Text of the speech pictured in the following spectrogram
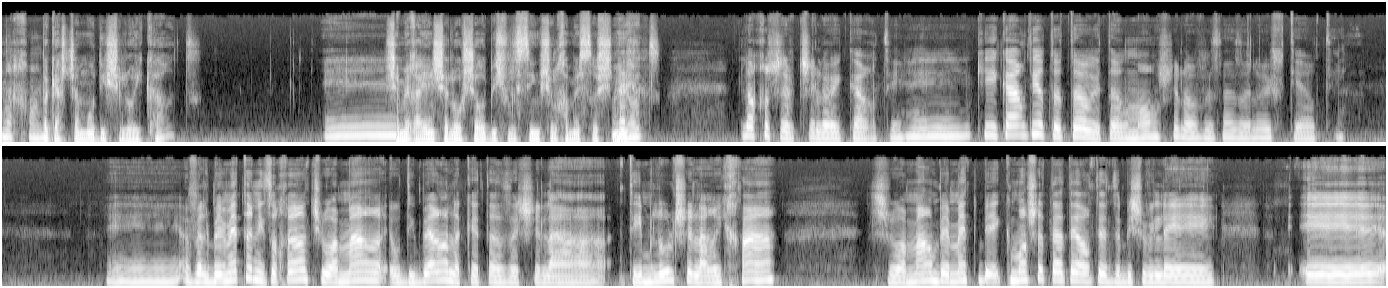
נכון. פגשת שם מודי שלא הכרת? אה, שמראיין שלוש שעות בשביל סינק של 15 שניות? לא חושבת שלא הכרתי, כי הכרתי אותו טוב, את ההומור שלו וזה, זה לא הפתיע אותי. אה, אבל באמת אני זוכרת שהוא אמר, הוא דיבר על הקטע הזה של התמלול של עריכה, שהוא אמר באמת, כמו שאתה תיארת את זה, בשביל אה, אה,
